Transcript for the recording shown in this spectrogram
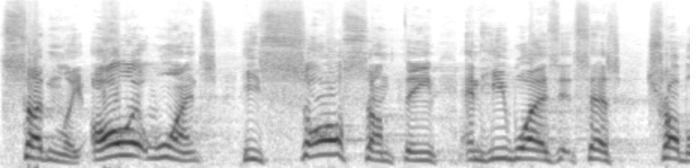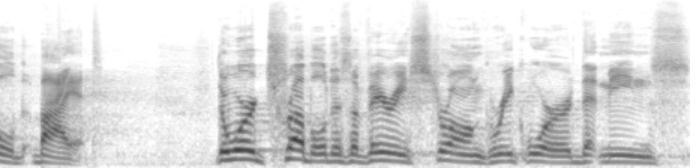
suddenly, all at once, he saw something and he was, it says, troubled by it. The word troubled is a very strong Greek word that means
